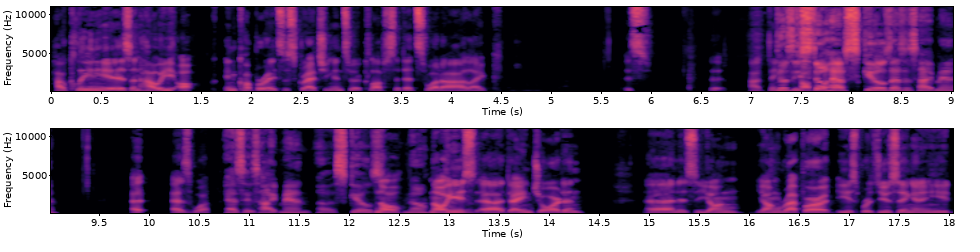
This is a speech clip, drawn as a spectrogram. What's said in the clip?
how clean he is and how he uh, incorporates the scratching into a club set. That's what I like. It's, uh, I think. Does he top- still have skills as his hype man? A- as what? As his hype man, uh, skills? No, no, no. He He's doesn't? uh, Dayne Jordan, and is a young young rapper. He's producing, and he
